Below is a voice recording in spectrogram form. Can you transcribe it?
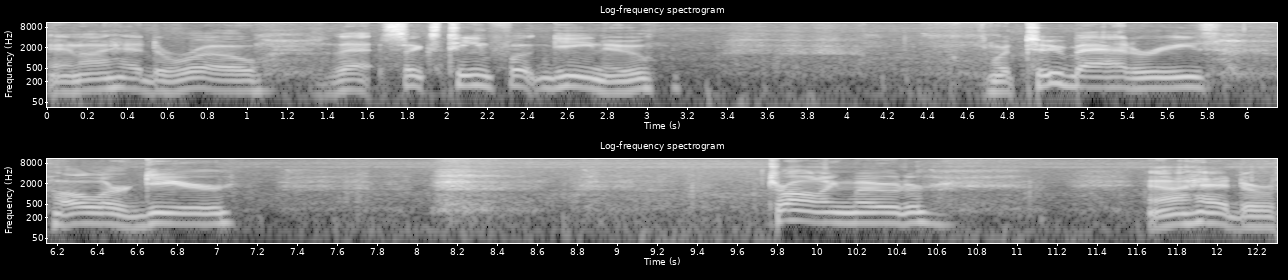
And I had to row that 16 foot Gheenoe with two batteries, all our gear, trolling motor, and I had to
